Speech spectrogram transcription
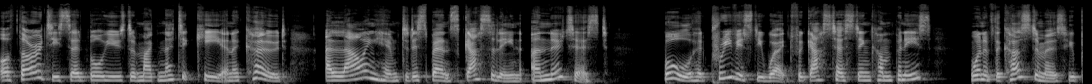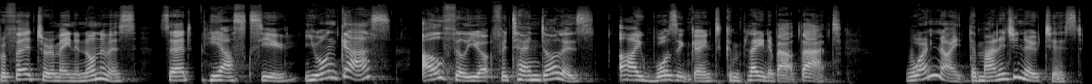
Authorities said Bull used a magnetic key and a code allowing him to dispense gasoline unnoticed. Bull had previously worked for gas testing companies. One of the customers, who preferred to remain anonymous, said, He asks you, You want gas? I'll fill you up for $10. I wasn't going to complain about that. One night, the manager noticed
